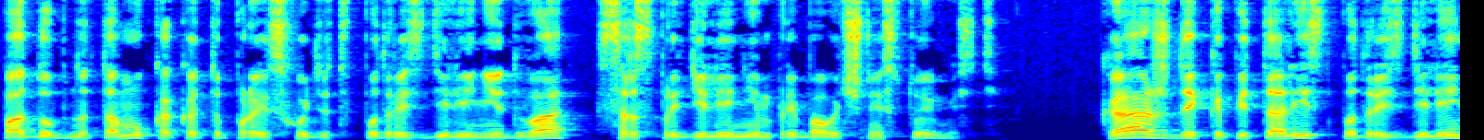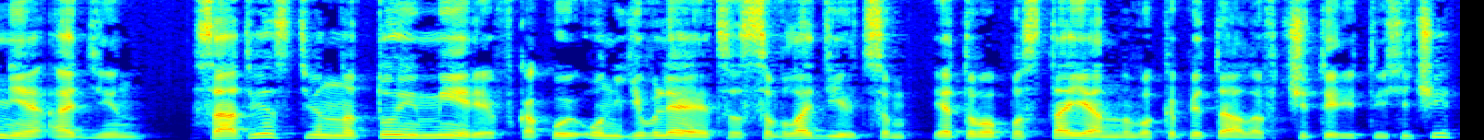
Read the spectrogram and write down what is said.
подобно тому, как это происходит в подразделении 2 с распределением прибавочной стоимости. Каждый капиталист подразделения 1, соответственно той мере, в какой он является совладельцем этого постоянного капитала в 4000,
